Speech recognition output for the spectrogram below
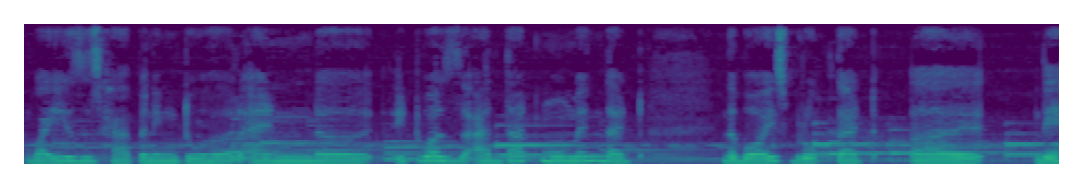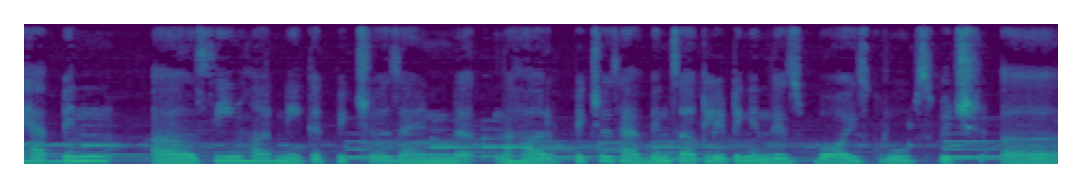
why is this happening to her? And uh, it was at that moment that the boys broke that uh, they have been uh, seeing her naked pictures and uh, her pictures have been circulating in these boys groups which uh,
